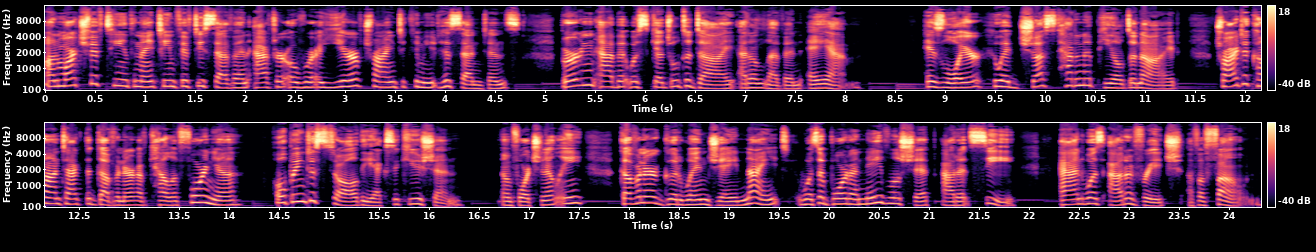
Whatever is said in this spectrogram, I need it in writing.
On March 15, 1957, after over a year of trying to commute his sentence, Burton Abbott was scheduled to die at 11 a.m. His lawyer, who had just had an appeal denied, tried to contact the governor of California, hoping to stall the execution. Unfortunately, Governor Goodwin J. Knight was aboard a naval ship out at sea and was out of reach of a phone.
